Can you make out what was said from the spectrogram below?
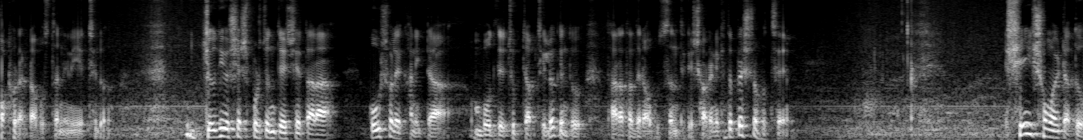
কঠোর একটা অবস্থানে নিয়েছিল। যদিও শেষ পর্যন্ত এসে তারা কৌশলে খানিকটা বদলে চুপচাপ ছিল, কিন্তু তারা তাদের অবস্থান থেকে সরেনি। কিন্তু প্রশ্ন হচ্ছে সেই সময়টা তো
